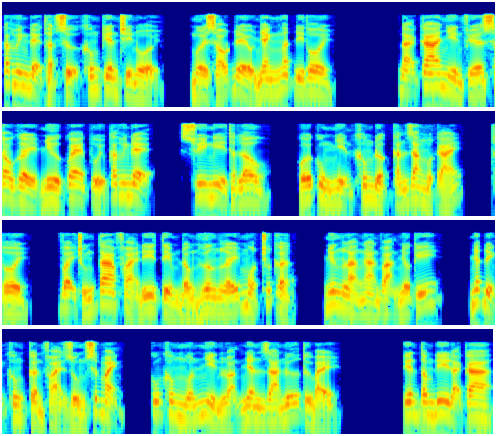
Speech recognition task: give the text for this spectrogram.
các huynh đệ thật sự không kiên trì nổi, 16 đều nhanh ngất đi thôi. Đại ca nhìn phía sau gầy như que tuổi các huynh đệ, suy nghĩ thật lâu, cuối cùng nhịn không được cắn răng một cái, thôi, vậy chúng ta phải đi tìm đồng hương lấy một chút cẩn, nhưng là ngàn vạn nhớ kỹ, nhất định không cần phải dùng sức mạnh, cũng không muốn nhìn loạn nhân gia nữ từ bảy. Yên tâm đi đại ca,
